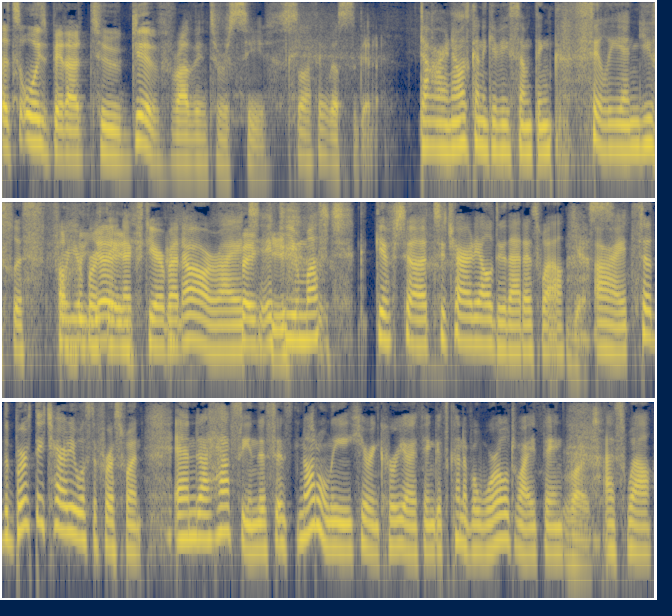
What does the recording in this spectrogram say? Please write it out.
it's always better to give rather than to receive. So I think that's the good. Darn, I was going to give you something silly and useless for Oh, your birthday yay. next year, but all right. Thank if you. you must give to, to charity, I'll do that as well. Yes. All right. So the birthday charity was the first one. And I have seen this. It's not only here in Korea, I think it's kind of a worldwide thing Right. as well.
